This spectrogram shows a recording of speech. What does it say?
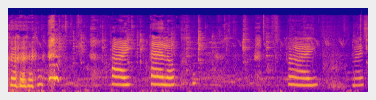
Hi. Hello hi nice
